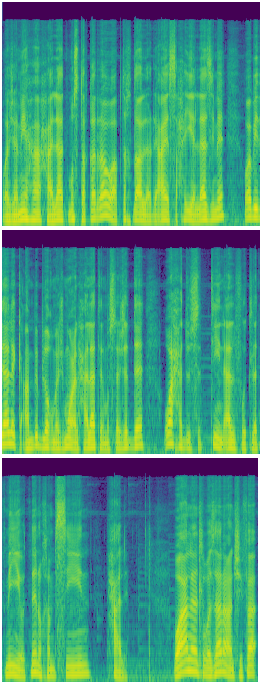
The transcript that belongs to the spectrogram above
وجميعها حالات مستقرة وبتخضع للرعاية الصحية اللازمة وبذلك عم بيبلغ مجموع الحالات المستجدة 61352 حالة. وأعلنت الوزارة عن شفاء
